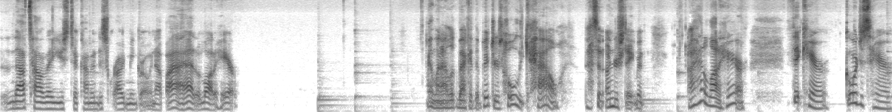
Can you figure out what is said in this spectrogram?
that's how they used to kind of describe me growing up. I had a lot of hair. And when I look back at the pictures, holy cow, that's an understatement. I had a lot of hair, thick hair, gorgeous hair.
